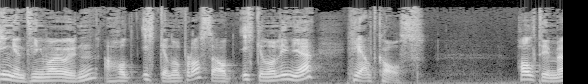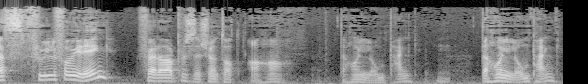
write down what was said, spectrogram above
Ingenting var i orden. Jeg hadde ikke noe plass, jeg hadde ikke noe linje. Helt kaos. Halvtimes full forvirring før jeg da plutselig skjønte at aha, det handler om penger. Det handler om penger.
